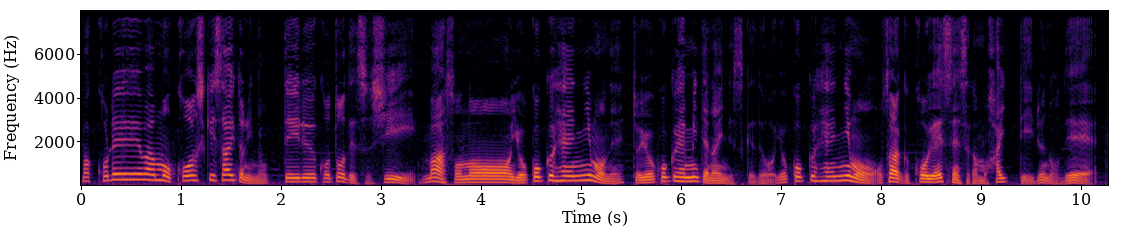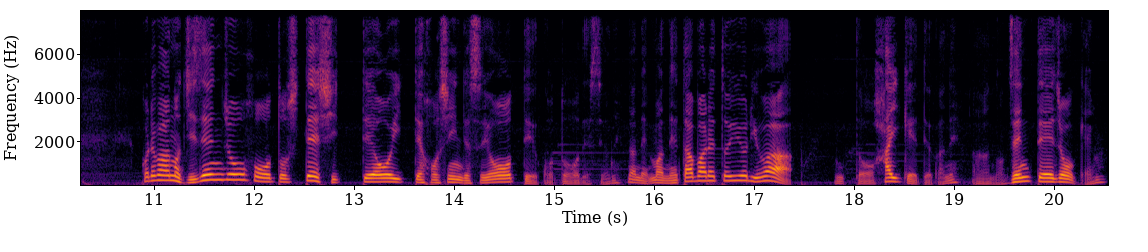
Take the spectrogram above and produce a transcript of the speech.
まあ、これはもう公式サイトに載っていることですしまあその予告編にもねちょ予告編見てないんですけど予告編にもおそらくこういうエッセンスがもう入っているのでこれはあの事前情報として知っておいてほしいんですよっていうことですよね。なんでまあネタバレというよりはうんと、背景というかね、あの前提条件。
